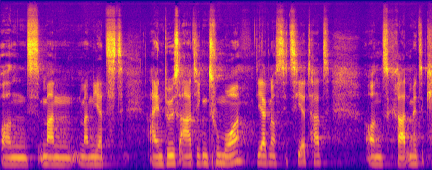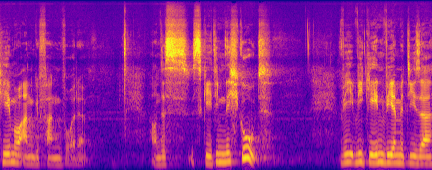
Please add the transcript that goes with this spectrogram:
und man, man jetzt einen bösartigen Tumor diagnostiziert hat und gerade mit Chemo angefangen wurde. Und es, es geht ihm nicht gut. Wie, wie gehen wir mit dieser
